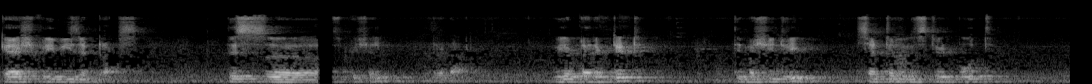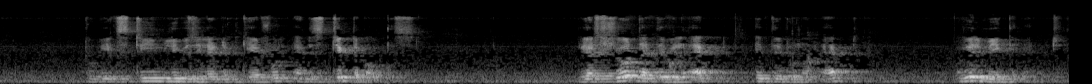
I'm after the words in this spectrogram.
cash, freebies, and drugs. This uh, special radar. We have directed the machinery, central and state both, to be extremely vigilant and careful and strict about this. We are sure that they will act. If they do not act, we will make them act.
